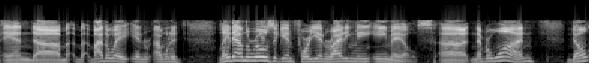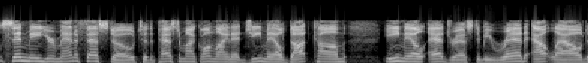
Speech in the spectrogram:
And um, by the way, in, I want to lay down the rules again for you in writing me emails. Uh, number one, don't send me your manifesto to the Pastor Mike Online at gmail.com email address to be read out loud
